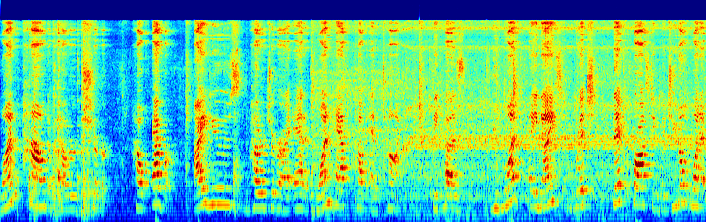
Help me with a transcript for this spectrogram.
one pound of powdered sugar. However, I use the powdered sugar, I add it one half cup at a time because you want a nice, rich, thick frosting, but you don't want it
